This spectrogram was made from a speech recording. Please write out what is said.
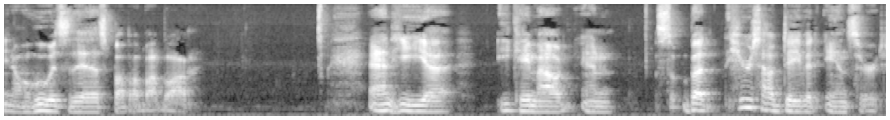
you know who is this? Blah blah blah blah." And he uh, he came out, and so, but here's how David answered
